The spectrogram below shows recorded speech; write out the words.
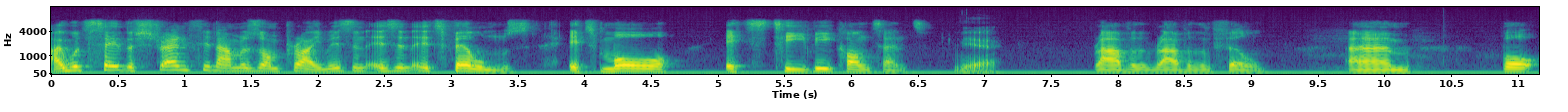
I would say the strength in Amazon Prime isn't isn't its films. It's more its TV content Yeah, rather than rather than film. Um, but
